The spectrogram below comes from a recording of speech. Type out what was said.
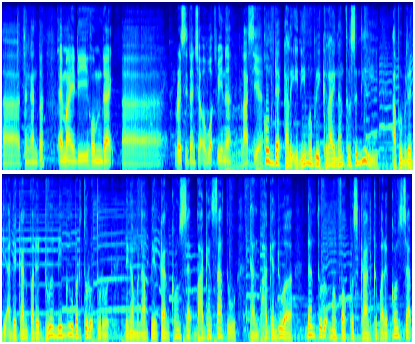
uh, dengan apa MID Home Deck uh, Residential Awards winner last year. Home Deck kali ini memberi kelainan tersendiri apabila diadakan pada dua minggu berturut-turut dengan menampilkan konsep bahagian satu dan bahagian dua dan turut memfokuskan kepada konsep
